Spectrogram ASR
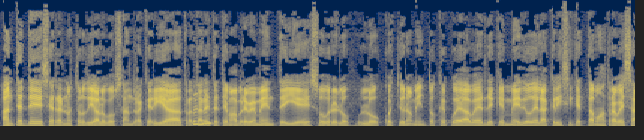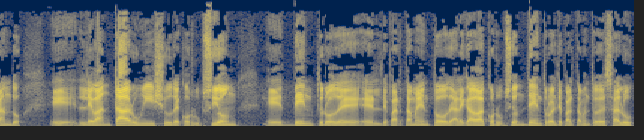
Antes de cerrar nuestro diálogo, Sandra, quería tratar este tema brevemente y es sobre los, los, cuestionamientos que puede haber de que en medio de la crisis que estamos atravesando, eh, levantar un issue de corrupción eh, dentro del departamento, de alegada corrupción dentro del departamento de salud,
